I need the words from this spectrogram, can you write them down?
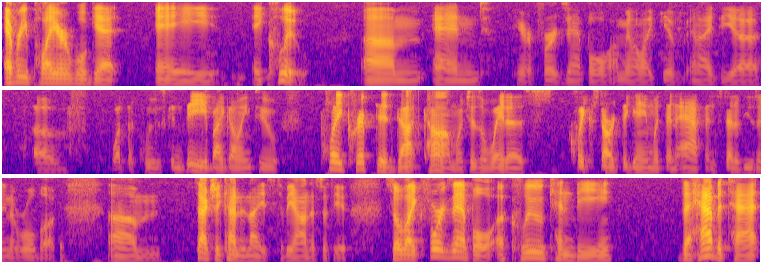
every player will get a a clue um, and here for example i'm gonna like give an idea of what the clues can be by going to playcryptid.com which is a way to quick start the game with an app instead of using the rule book um, it's actually kind of nice to be honest with you so like for example a clue can be the habitat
